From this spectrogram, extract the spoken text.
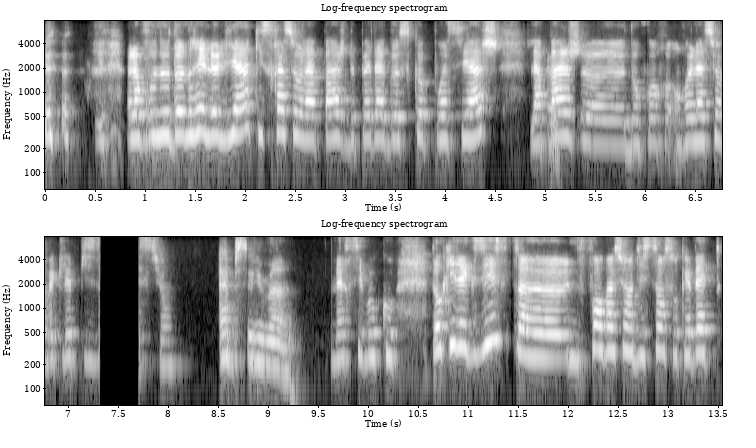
Alors, vous nous donnerez le lien qui sera sur la page de pédagoscope.ch, la page euh, donc en, relation avec l'épisode en question. Absolument. Merci beaucoup. Donc, il existe euh, une formation à distance au Québec,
